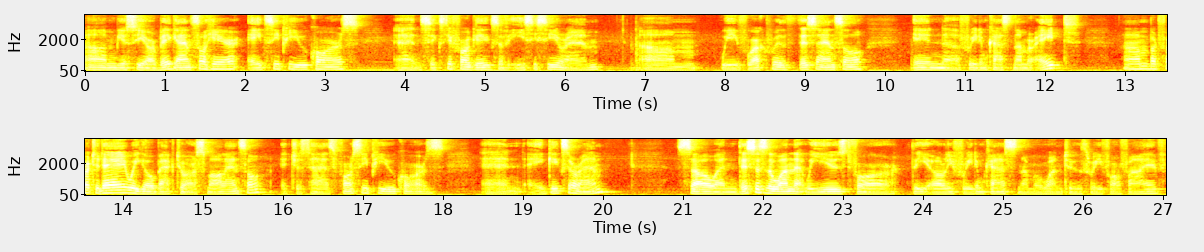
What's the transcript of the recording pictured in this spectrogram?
Um, you see our big Antsle here, 8 CPU cores and 64 gigs of ECC RAM. Um, we've worked with this Antsle in uh, FreedomCast number 8. Um, but for today, we go back to our small Antsle. It just has 4 CPU cores and 8 gigs of RAM. So, and this is the one that we used for the early Freedom Cast, number one, two, three, four, five.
